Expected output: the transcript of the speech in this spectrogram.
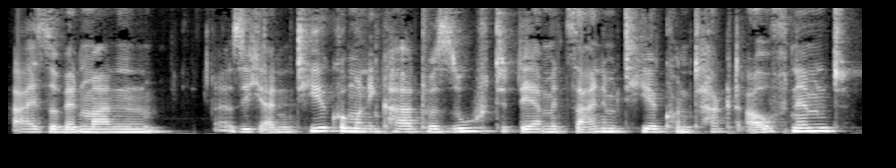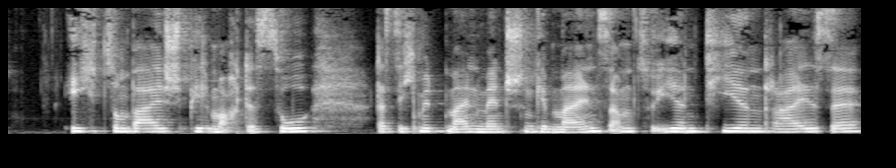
Also wenn man sich einen Tierkommunikator sucht, der mit seinem Tier Kontakt aufnimmt. Ich zum Beispiel mache das so, dass ich mit meinen Menschen gemeinsam zu ihren Tieren reise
